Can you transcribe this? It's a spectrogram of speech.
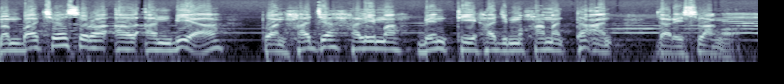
Membaca surah Al-Anbiya, Puan Hajah Halimah binti Haji Muhammad Taat dari Selangor.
